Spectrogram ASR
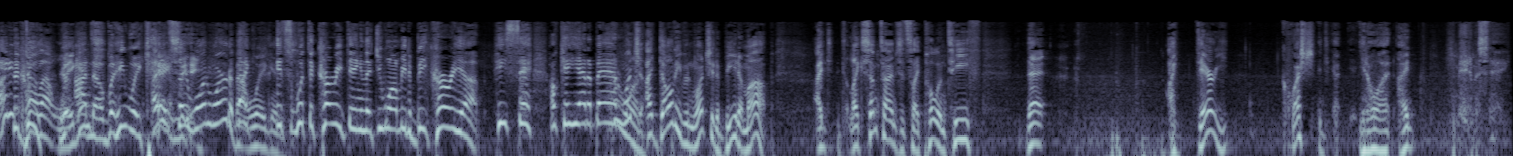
I didn't call dude, out Wiggins. I know, but he I didn't say one word about like, Wiggins. It's with the Curry thing that you want me to beat Curry up. He said, "Okay, he had a bad I, one." you, I don't even want you to beat him up. I like sometimes it's like pulling teeth. That I dare you question. You know what? I he made a mistake.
